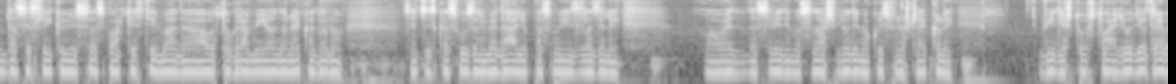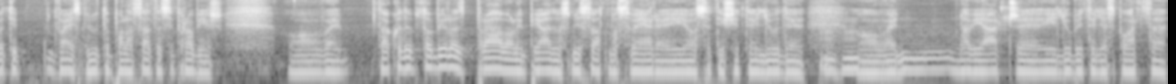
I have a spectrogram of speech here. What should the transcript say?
da se slikaju sa sportistima, da autogrami i onda nekad ono, sećam se kad su uzeli medalju pa smo izlazili ovaj, da se vidimo sa našim ljudima koji su nas čekali vidiš tu stoje ljudi, ali treba ti 20 minuta, pola sata se probiješ. Ovaj, Tako da je to bila prava olimpijada u smislu atmosfere i osetiš i te ljude, uh mhm. -huh. ovaj, navijače i ljubitelje sporta. Uh,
